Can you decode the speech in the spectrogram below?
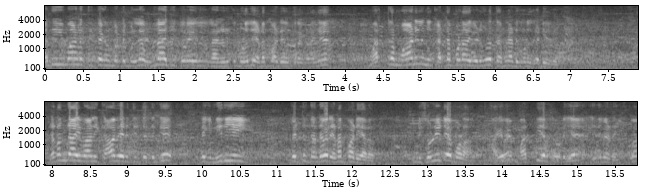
அதிகமான திட்டங்கள் மட்டுமில்லை உள்ளாட்சி துறையில் நான் இருக்கும் பொழுது எடப்பாடி உத்தரவுங்க மற்ற மாநிலங்கள் கட்டப்படாத வீடு கூட தமிழ்நாட்டுக்கு கொண்டு வந்து கட்டியிருக்கிறோம். நடந்தாய் வாழி காவேரி திட்டத்துக்கு இன்றைக்கு நிதியை பெற்று தந்தவர் எடப்பாடியார் அவர். இப்படி சொல்லிட்டே போகலாம் ஆகவே மத்திய அரசுடைய இது வேணும். இப்போ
